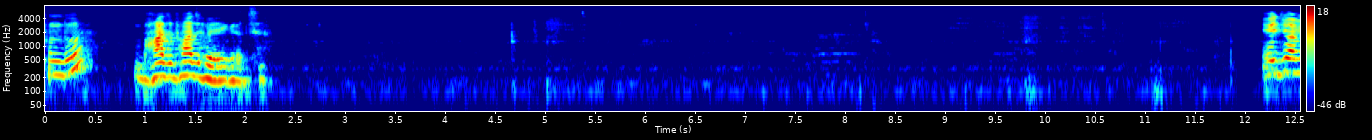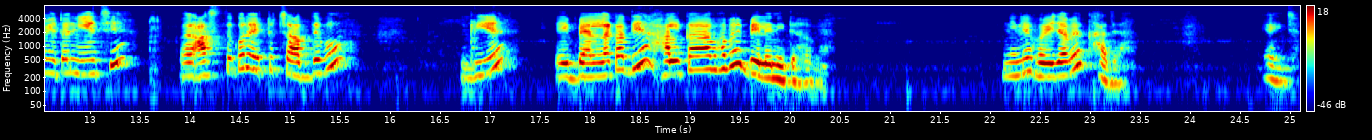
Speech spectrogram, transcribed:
সুন্দর। ভাঁজ ভাঁজ হয়ে গেছে। এই যে আমি এটা নিয়েছি, এবার আস্তে করে একটু চাপ দেব, দিয়ে এই বেল্লাটা দিয়ে হালকাভাবে বেলে নিতে হবে। নিলে হয়ে যাবে খাজা। এই যে,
